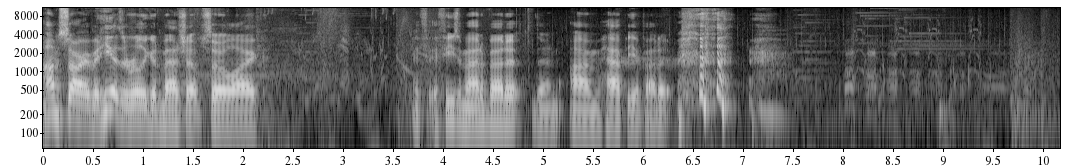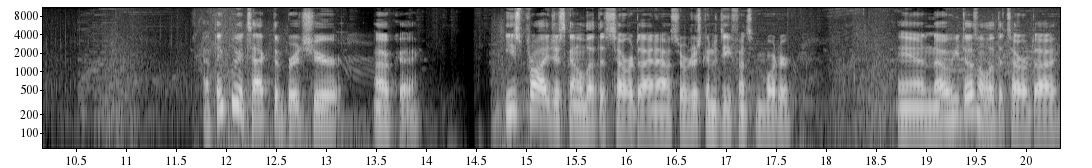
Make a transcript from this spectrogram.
I'm sorry, but he has a really good matchup, so like... If, if he's mad about it, then I'm happy about it. I think we attacked the bridge here. Okay. He's probably just going to let this tower die now, so we're just going to defense and mortar. And no, he doesn't let the tower die.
